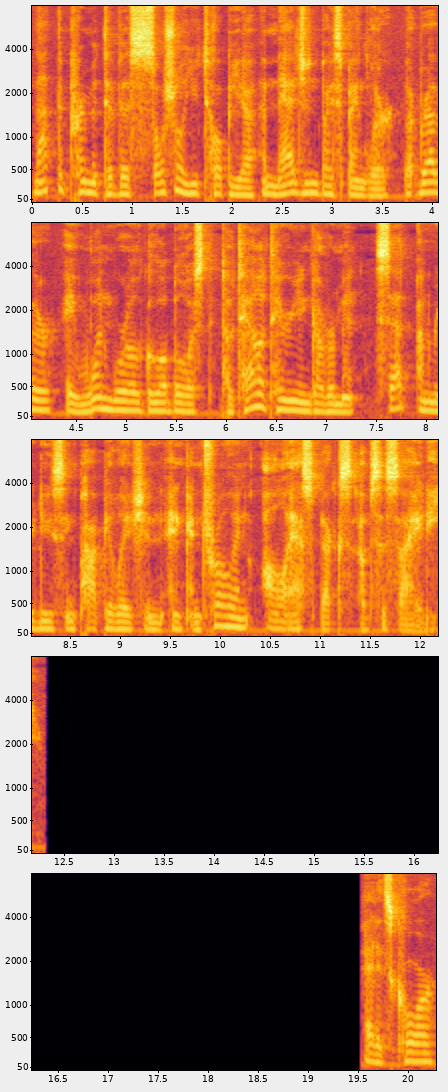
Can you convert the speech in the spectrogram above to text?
Not the primitivist social utopia imagined by Spengler, but rather a one world globalist totalitarian government set on reducing population and controlling all aspects of society. At its core,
